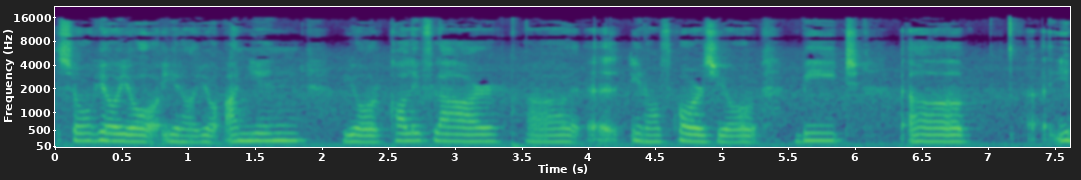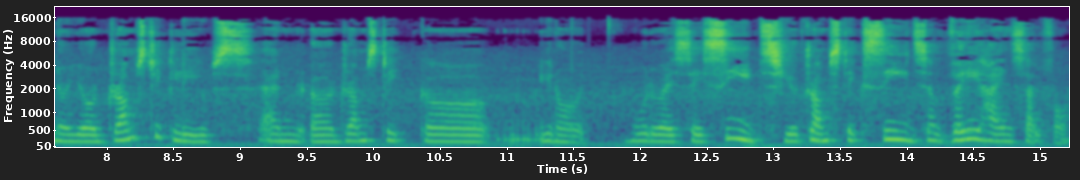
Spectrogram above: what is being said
so here your you know your onion your cauliflower uh, you know of course your beet uh, you know your drumstick leaves and uh, drumstick you know what do I say? Seeds. Your drumstick seeds are very high in sulfur.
